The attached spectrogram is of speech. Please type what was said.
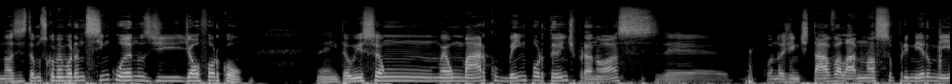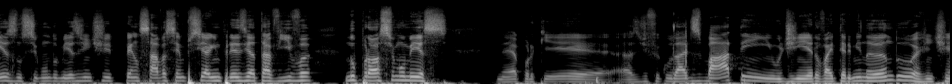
nós estamos comemorando cinco anos de, de Alforcon. Né? Então isso é um, é um marco bem importante para nós. É, quando a gente estava lá no nosso primeiro mês, no segundo mês, a gente pensava sempre se a empresa ia estar tá viva no próximo mês né? Porque as dificuldades batem, o dinheiro vai terminando, a gente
